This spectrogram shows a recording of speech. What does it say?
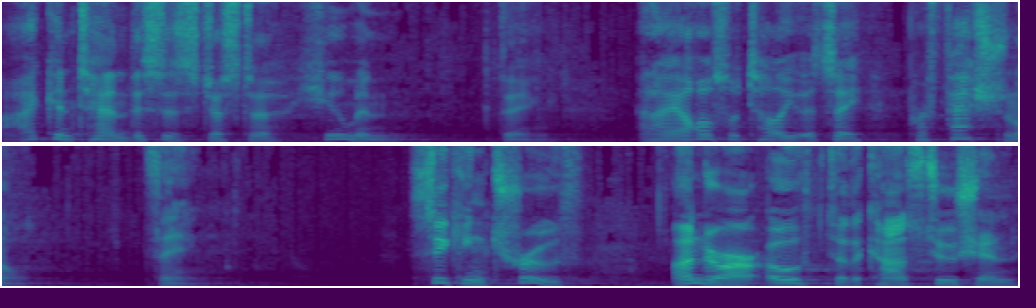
I contend this is just a human thing. And I also tell you it's a professional thing. Seeking truth under our oath to the Constitution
